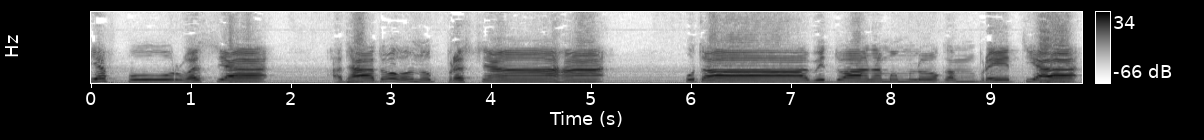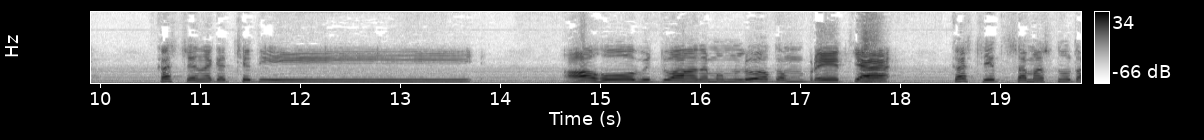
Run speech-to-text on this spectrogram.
यः पूर्वस्य अधातोऽनुप्रश्नाः उता विद्वानमुम् लोकम् प्रेत्य कश्चन गच्छति। आहो विद्वानमुम् लोकम् प्रेत्य कश्चित् समश्नुतावु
